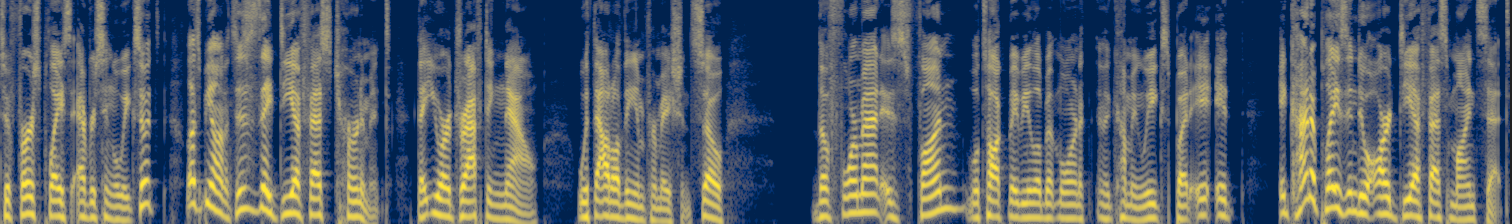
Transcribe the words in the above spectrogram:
to first place every single week. So let's be honest, this is a DFS tournament that you are drafting now without all the information. So the format is fun. We'll talk maybe a little bit more in, in the coming weeks, but it it, it kind of plays into our DFS mindset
